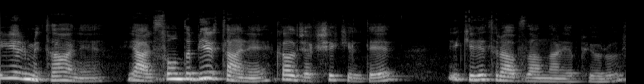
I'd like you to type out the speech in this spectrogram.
20 tane yani sonda bir tane kalacak şekilde ikili trabzanlar yapıyoruz.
